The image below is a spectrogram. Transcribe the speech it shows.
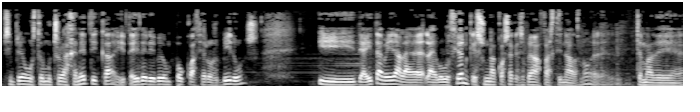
siempre me gustó mucho la genética y de ahí derivé un poco hacia los virus. Y de ahí también a la, evolución, que es una cosa que siempre me ha fascinado, ¿no? El tema de,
